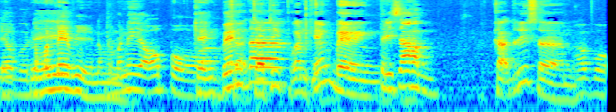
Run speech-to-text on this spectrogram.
Ya, Bode. nemennya bi nemen Temennya ya opo? Geng Ja- beng jadi ta. bukan gengbeng, Trisam. gak trisam. Apa?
